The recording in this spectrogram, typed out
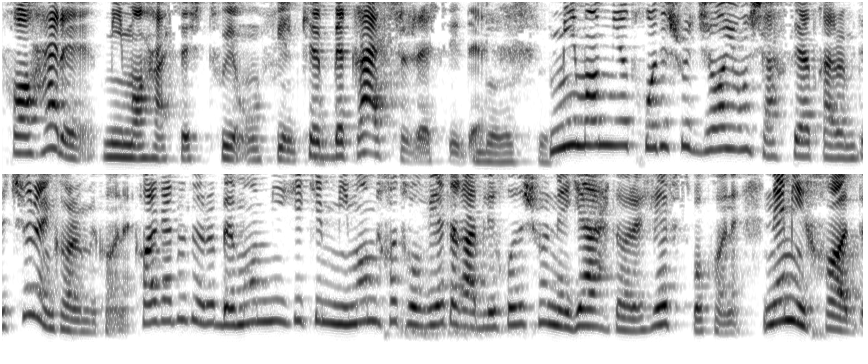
خواهر میما هستش توی اون فیلم که به قتل رسیده درسته. میما میاد خودش رو جای اون شخصیت قرار میده چرا این کارو می‌کنه کارگردان داره به ما میگه که میما می‌خواد هویت قبلی خودش رو نگه داره حفظ بکنه نمی‌خواد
